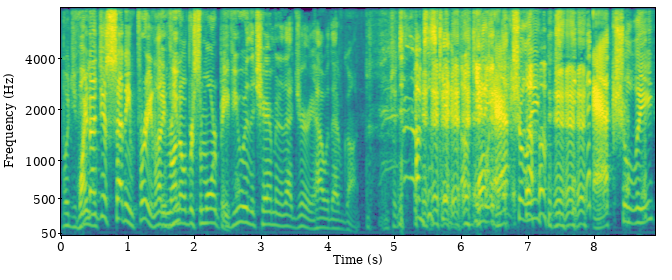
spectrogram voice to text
But Why you- not just set him free and let him if run you- over some more people? If you were the chairman of that jury, how would that have gone? I'm just, I'm just kidding. I'm Well, actually, actually,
